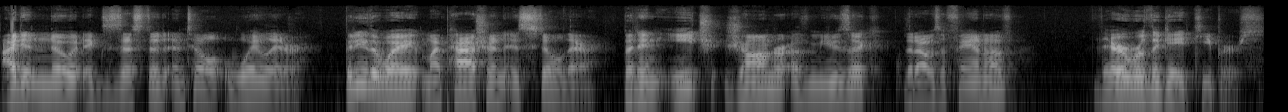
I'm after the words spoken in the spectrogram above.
I didn't know it existed until way later. But either way, my passion is still there. But in each genre of music that I was a fan of, there were the gatekeepers.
